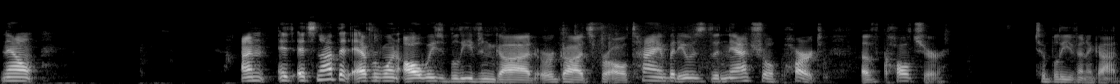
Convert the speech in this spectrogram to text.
Now, I'm, it, it's not that everyone always believed in God or gods for all time, but it was the natural part of culture to believe in a God.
